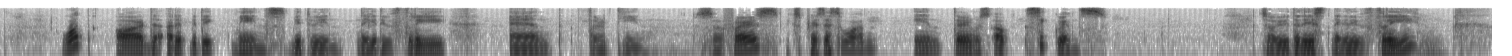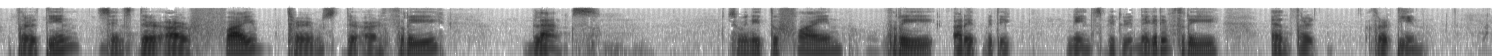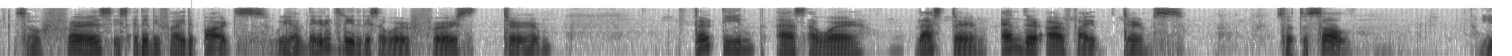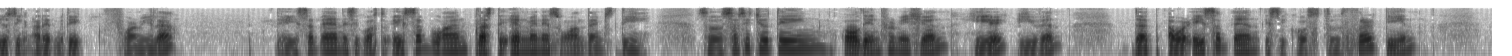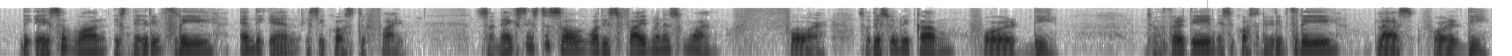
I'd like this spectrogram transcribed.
what are the arithmetic means between negative 3 and 13? So first, express this one in terms of sequence. So that is negative 3, 13. Since there are 5 terms, there are 3 blanks. So we need to find 3 arithmetic means between negative 3 and 13. So first is identify the parts. We have negative 3, that is our first term. 13 as our last term, and there are 5 terms. So to solve, using arithmetic formula, the a sub n is equal to a sub 1 plus the n minus 1 times d. So substituting all the information here given that our a sub n is equals to 13, the a sub 1 is negative 3, and the n is equals to 5. So next is to solve what is 5 minus 1, 4. So this will become 4d. So 13 is equals to negative 3 plus 4d.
